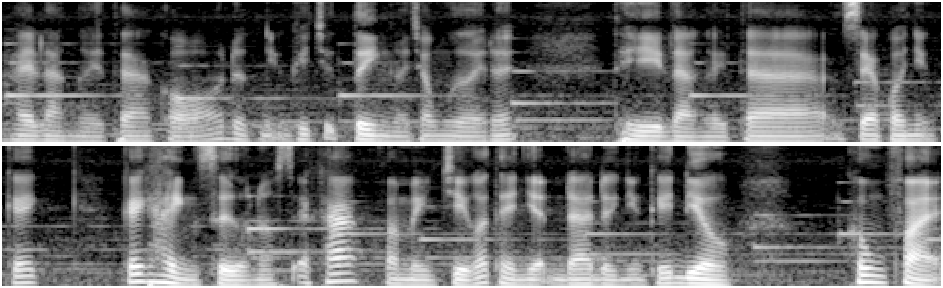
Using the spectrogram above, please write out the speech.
hay là người ta có được những cái chữ tình ở trong người đấy thì là người ta sẽ có những cách cách hành xử nó sẽ khác và mình chỉ có thể nhận ra được những cái điều không phải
